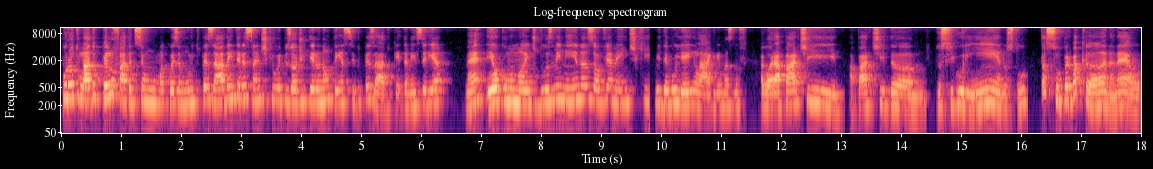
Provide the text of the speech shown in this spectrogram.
Por outro lado, pelo fato de ser uma coisa muito pesada, é interessante que o episódio inteiro não tenha sido pesado, porque também seria né? Eu, como mãe de duas meninas, obviamente que me debulhei em lágrimas no Agora, a parte, a parte do, dos figurinos, tudo tá super bacana, né? O,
